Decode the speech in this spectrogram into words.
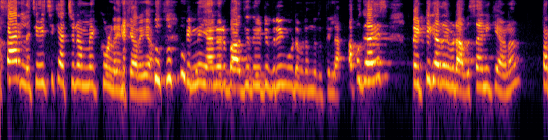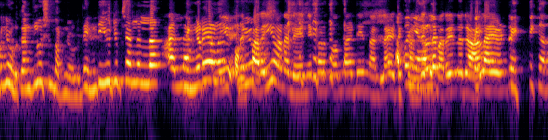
സാറില്ല ചേച്ചിക്ക് അച്ഛനും അമ്മയ്ക്കുള്ള എനിക്കറിയാം. പിന്നെ ഞാനൊരു ബാധ്യതയായിട്ട് ഇവരെയും കൂടെ ഇവിടെ നിർത്തില്ല. അപ്പൊ ഗൈസ് പെട്ടിക്കഥ ഇവിടെ അവസാനിക്കുകയാണ്. പറഞ്ഞോളൂ കൺക്ലൂഷൻ പറഞ്ഞോളൂ. ഇത് എന്റെ യൂട്യൂബ് ചാനലല്ല അല്ല നിങ്ങളുടെയാണ് നീ പറയൂ. പറയുവാണല്ലോ എന്നെക്കാൾ നന്നായിട്ട് നല്ലതായിട്ട് പറയുന്ന പെട്ടിക്കഥ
